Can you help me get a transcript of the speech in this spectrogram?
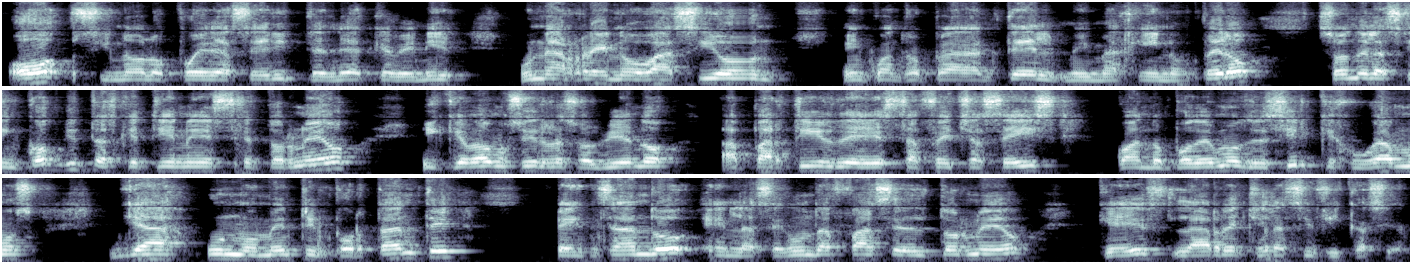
o si no lo puede hacer y tendría que venir una renovación en cuanto a plantel, me imagino. Pero son de las incógnitas que tiene este torneo y que vamos a ir resolviendo a partir de esta fecha 6, cuando podemos decir que jugamos ya un momento importante pensando en la segunda fase del torneo, que es la reclasificación.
